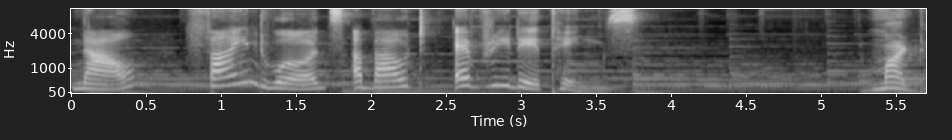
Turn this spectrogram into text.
Now, find words about everyday things. mud,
